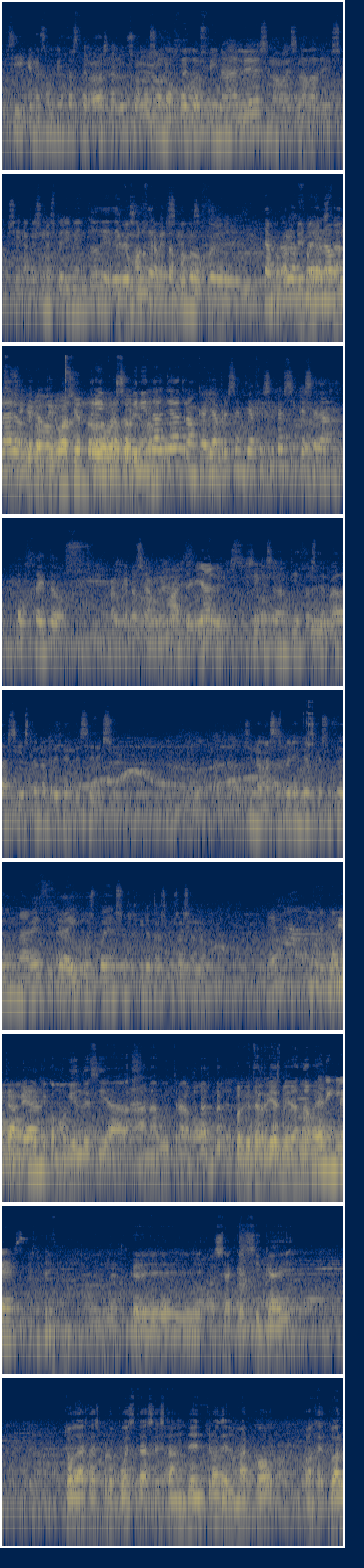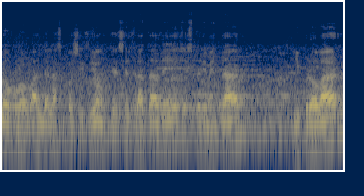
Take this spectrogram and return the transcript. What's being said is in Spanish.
Sí, que no son piezas cerradas al uso, no son objetos finales, no es nada de eso, sino que es un experimento de, de Pero eso cómo hacer nunca, versiones. tampoco lo fue el- Tampoco lo fue, no, estancia. claro, Sí, que pero, continúa siendo pero incluso viniendo ¿no? al teatro, aunque haya presencia física, sí que se dan objetos, aunque no sean materiales, sí que se dan piezas cerradas y esto no pretende ser eso. Sino más experiencias que suceden una vez y que de ahí pues pueden surgir otras cosas o no. Y que, como, Y también- y que como bien decía Ana Buitrago, ¿Por qué te ríes En mirándome? inglés. que- o sea que sí que hay, todas las propuestas están dentro del marco conceptual o global de la exposición, que se trata de experimentar y probar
